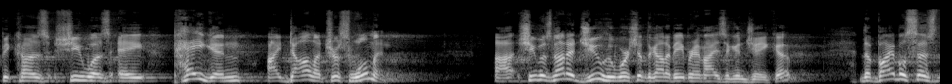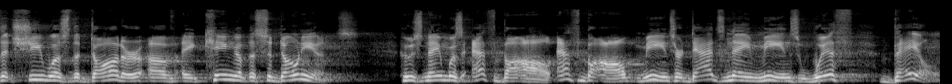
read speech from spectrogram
Because she was a pagan, idolatrous woman. Uh, she was not a Jew who worshiped the God of Abraham, Isaac, and Jacob. The Bible says that she was the daughter of a king of the Sidonians whose name was Ethbaal. Ethbaal means, her dad's name means with Baal.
